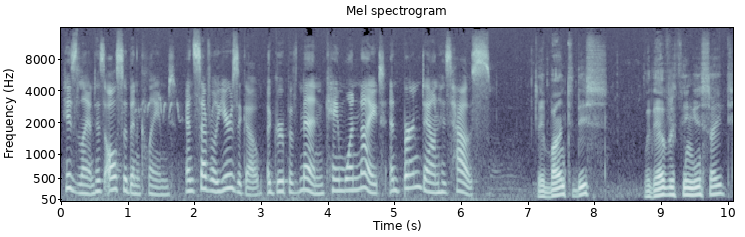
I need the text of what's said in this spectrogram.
His land has also been claimed, and several years ago, a group of men came one night and burned down his house. They burnt this with everything inside,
